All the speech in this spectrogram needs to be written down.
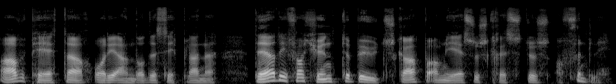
av Peter og de andre disiplene, der de forkynte budskapet om Jesus Kristus offentlig.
